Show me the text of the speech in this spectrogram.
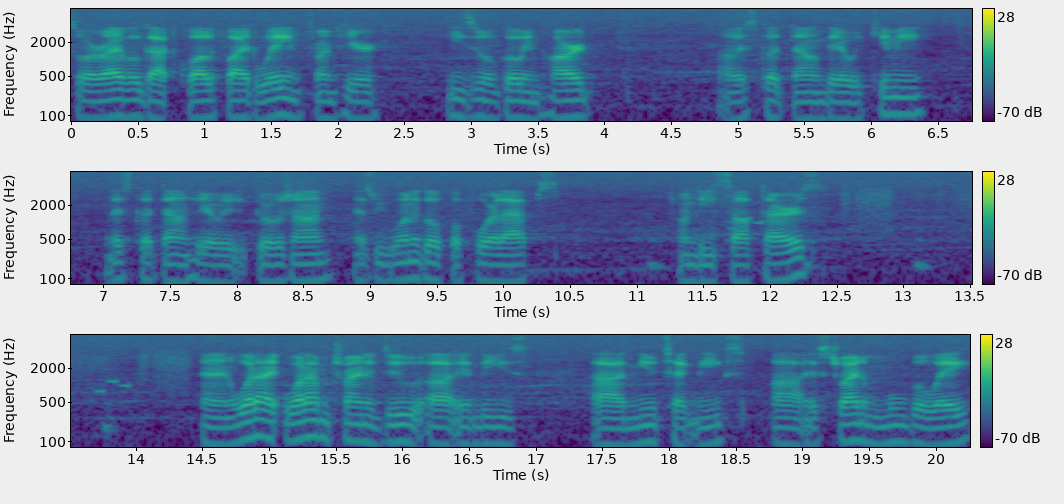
so our rival got qualified way in front here. He's going hard. Uh, let's cut down there with Kimi. Let's cut down here with Grosjean as we want to go for four laps on these soft tires. And what I what I'm trying to do uh, in these uh, new techniques uh, is try to move away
